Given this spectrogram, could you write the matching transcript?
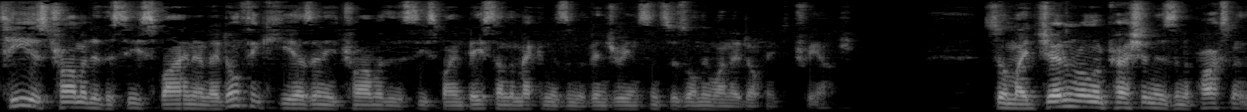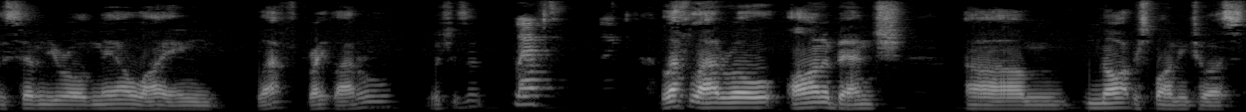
T is trauma to the C spine, and I don't think he has any trauma to the C spine based on the mechanism of injury, and since there's only one, I don't need to triage. So my general impression is an approximately 70 year old male lying left, right lateral, which is it? Left. Left lateral on a bench, um, not responding to us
